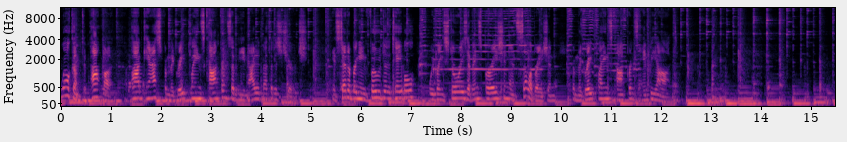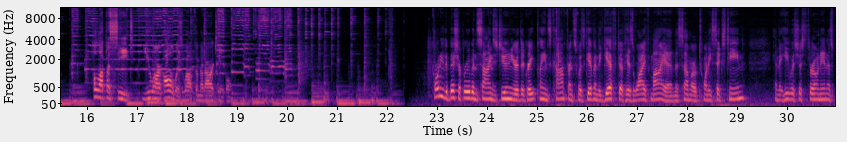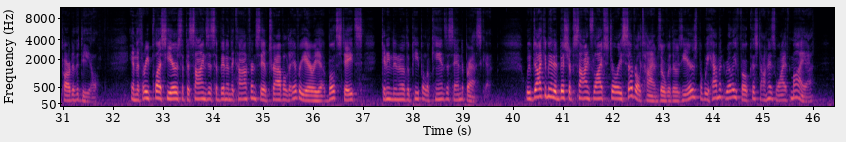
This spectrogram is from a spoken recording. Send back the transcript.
Welcome to Potluck, a podcast from the Great Plains Conference of the United Methodist Church. Instead of bringing food to the table, we bring stories of inspiration and celebration from the Great Plains Conference and beyond. Pull up a seat. You are always welcome at our table. According to Bishop Ruben Saenz Jr., the Great Plains Conference was given the gift of his wife Maya in the summer of 2016, and that he was just thrown in as part of the deal. In the three plus years that the Saenzes have been in the conference, they have traveled to every area of both states, getting to know the people of Kansas and Nebraska. We've documented Bishop Saenz' life story several times over those years, but we haven't really focused on his wife Maya.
